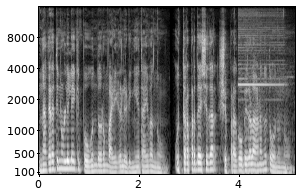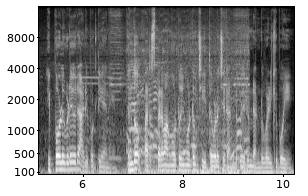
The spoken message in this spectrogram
നഗരത്തിനുള്ളിലേക്ക് പോകുന്തോറും വഴികൾ ഇടുങ്ങിയതായി വന്നു. ഉത്തർപ്രദേശുകാർ ക്ഷിപ്രകോപികളാണെന്ന് തോന്നുന്നു. ഇപ്പോൾ ഇവിടെ ഒരു അടിപൊട്ടിയാനെ. എന്തോ പരസ്പരം അങ്ങോട്ടും ഇങ്ങോട്ടും ചീത്ത വിളിച്ച് രണ്ടുപേരും രണ്ടു വഴിക്ക് പോയി.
